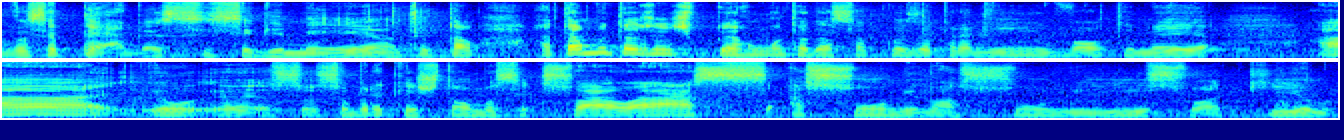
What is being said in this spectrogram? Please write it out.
você pega esse segmento e tal. Até muita gente pergunta dessa coisa para mim, volta e meia. Ah, eu, é, so- sobre a questão homossexual, ah, ass- assume, não assume, isso, aquilo.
